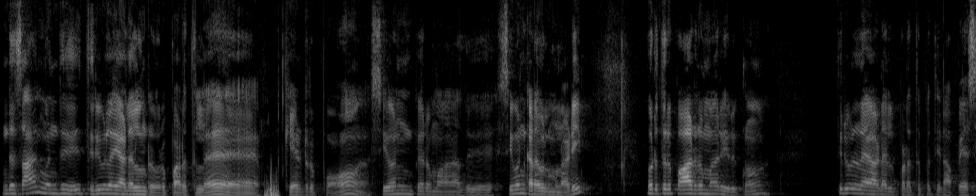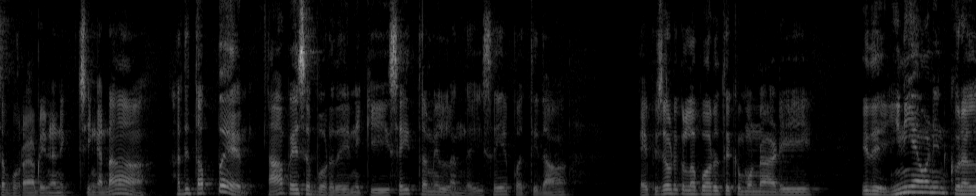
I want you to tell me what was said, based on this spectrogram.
இந்த சாங் வந்து திருவிளையாடல்ன்ற ஒரு படத்தில் கேட்டிருப்போம். சிவன் பெருமான் அது சிவன் கடவுள் முன்னாடி ஒருத்தர் பாடுற மாதிரி இருக்கும். திருவிளையாடல் படத்தை பற்றி நான் பேச போகிறேன் அப்படின்னு நினச்சிங்கன்னா அது தப்பு. நான் பேச போகிறது இன்றைக்கி இசைத்தமிழ் அந்த இசையை பற்றி தான். எபிசோடுக்குள்ளே போகிறதுக்கு முன்னாடி இது இனியவனின் குரல்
